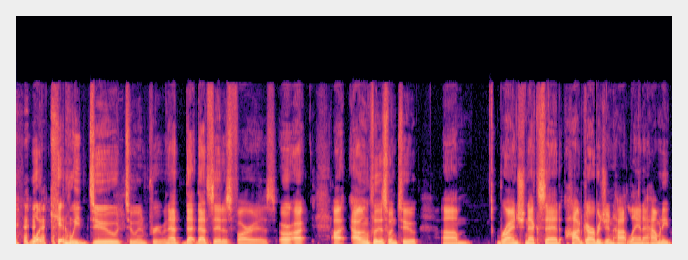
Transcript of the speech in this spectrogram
what can we do to improve? And that that that's it as far as. Or I, I I'll include this one too. Um, Brian Schneck said, "Hot garbage in hot Atlanta. How many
